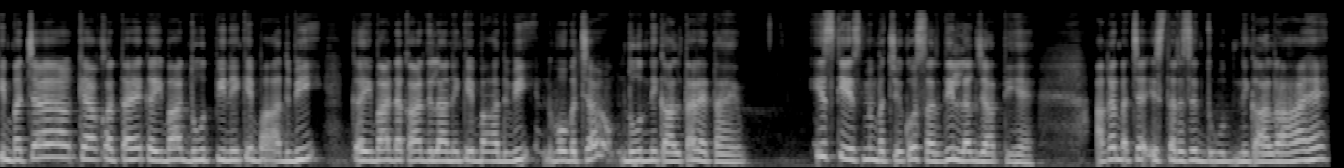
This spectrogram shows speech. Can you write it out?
कि बच्चा क्या करता है? कई बार दूध पीने के बाद भी, कई बार डकार दिलाने के बाद भी वो बच्चा दूध निकालता रहता है। इस केस में बच्चे को सर्दी लग जाती है। अगर बच्चा इस तरह से दूध निकाल रहा है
